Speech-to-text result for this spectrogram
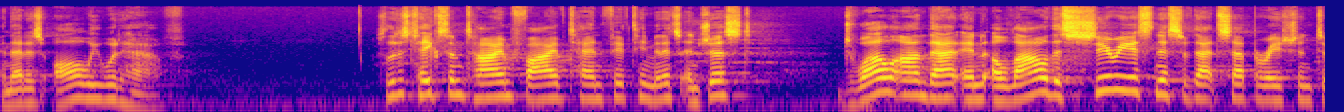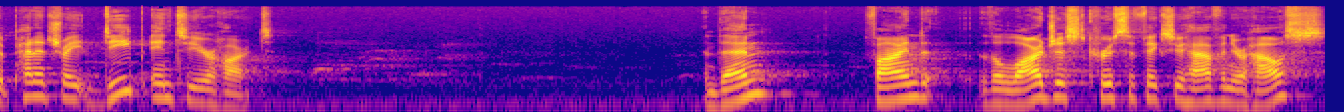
And that is all we would have. So just take some time 5, 10, 15 minutes and just dwell on that and allow the seriousness of that separation to penetrate deep into your heart. And then find the largest crucifix you have in your house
